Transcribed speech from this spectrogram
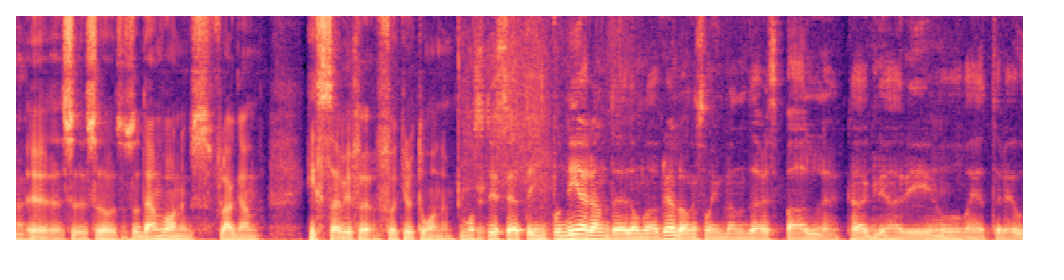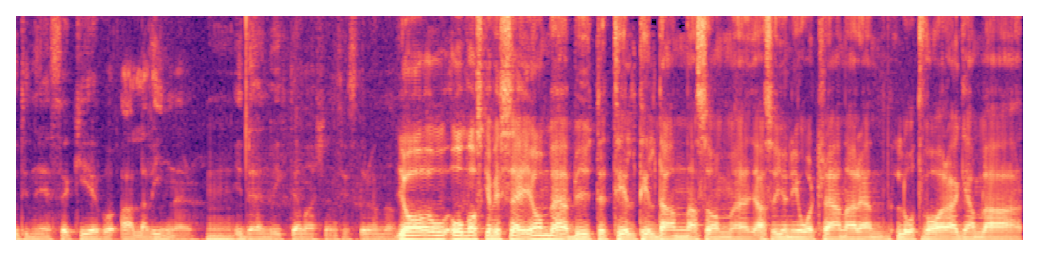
Eh, så, så, så den varningsflaggan hissar vi för, för Crotone. Måste ju säga att det är imponerande de övriga lagen som var inblandade där. Spal, Cagliari mm. och vad heter det, Udinese, Kiev och alla vinner mm. i den viktiga matchen sista rundan. Ja, och, och, vad ska vi säga om det här bytet till, till Danna som eh, alltså juniortränaren, låt vara gamla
